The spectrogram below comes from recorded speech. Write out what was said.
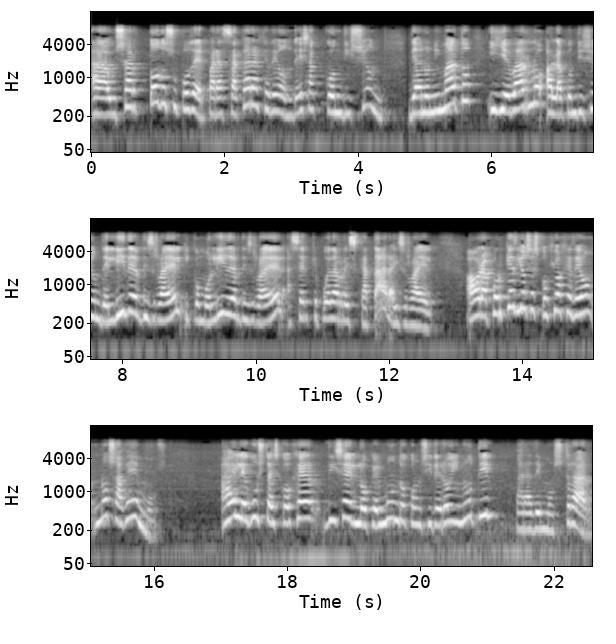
a, usar todo su poder para sacar a Gedeón de esa condición de anonimato y llevarlo a la condición de líder de Israel y como líder de Israel hacer que pueda rescatar a Israel. Ahora, ¿por qué Dios escogió a Gedeón? No sabemos. A él le gusta escoger, dice, lo que el mundo consideró inútil para demostrar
